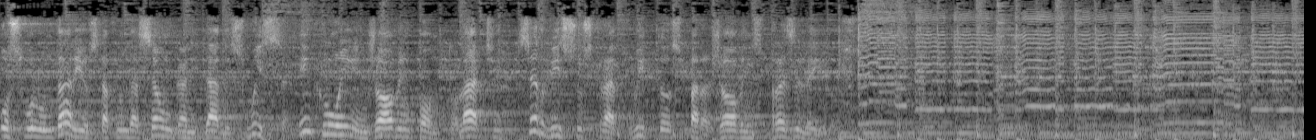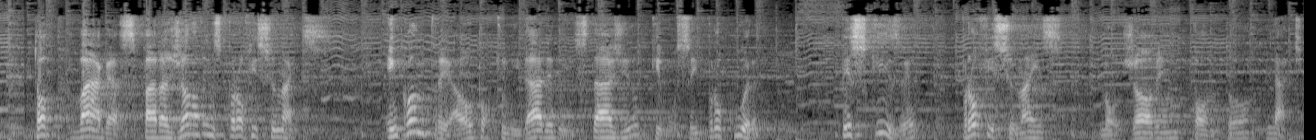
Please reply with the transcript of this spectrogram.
Os voluntários da Fundação Humanidade Suíça incluem em Jovem.lat serviços gratuitos para jovens brasileiros. Top vagas para jovens profissionais. Encontre a oportunidade de estágio que você procura. Pesquise profissionais no jovem.lat.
